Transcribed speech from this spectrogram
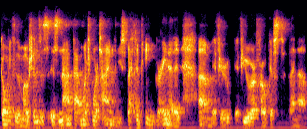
going through the motions is, is not that much more time than you spend to being great at it. Um, if you're if you are focused and, um,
